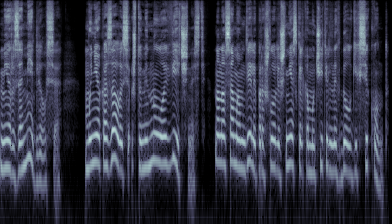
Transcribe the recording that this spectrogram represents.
Мир замедлился. Мне казалось, что минула вечность, но на самом деле прошло лишь несколько мучительных долгих секунд.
